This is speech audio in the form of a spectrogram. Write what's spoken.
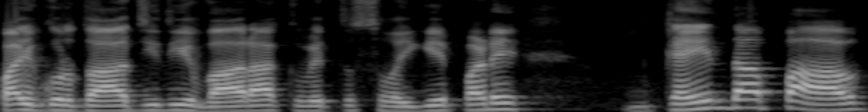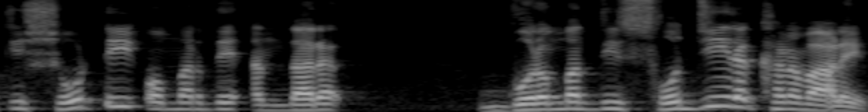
ਭਾਈ ਗੁਰਦਾਸ ਜੀ ਦੀ ਵਾਰਾ ਕਵਿਤ ਸਵਈਏ ਪੜ੍ਹੇ। ਕਹਿਣ ਦਾ ਭਾਵ ਕਿ ਛੋਟੀ ਉਮਰ ਦੇ ਅੰਦਰ ਗੁਰਮਤ ਦੀ ਸੋਝੀ ਰੱਖਣ ਵਾਲੇ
